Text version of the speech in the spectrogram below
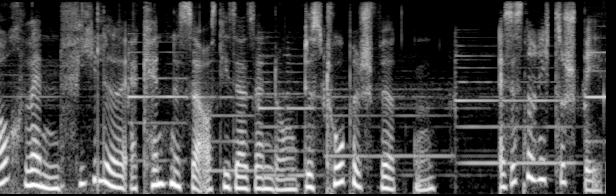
Auch wenn viele Erkenntnisse aus dieser Sendung dystopisch wirkten, es ist noch nicht zu spät.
